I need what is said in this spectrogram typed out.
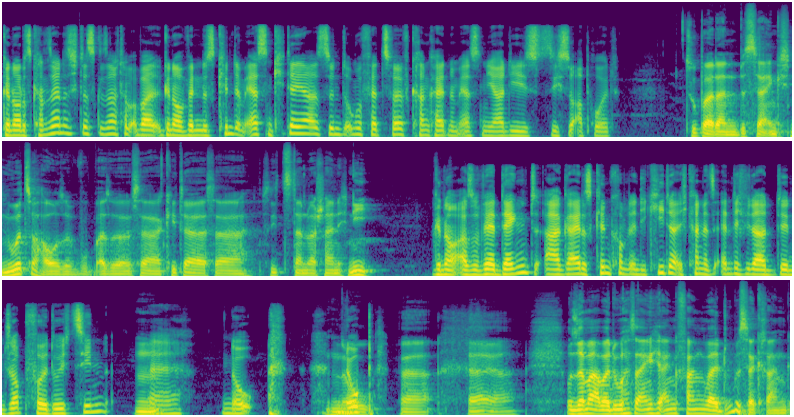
Genau, das kann sein, dass ich das gesagt habe, aber genau, wenn das Kind im ersten Kita-Jahr ist, sind ungefähr zwölf Krankheiten im ersten Jahr, die es sich so abholt. Super, dann bist du ja eigentlich nur zu Hause. Also ist ja Kita, ist ja, sieht es dann wahrscheinlich nie. Genau, also wer denkt, ah geil, das Kind kommt in die Kita, ich kann jetzt endlich wieder den Job voll durchziehen, Mhm. äh, no. No. Nope. Ja, ja, ja. Und sag mal, aber du hast eigentlich angefangen, weil du bist ja krank.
